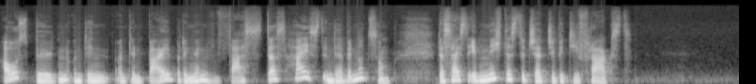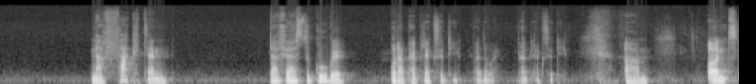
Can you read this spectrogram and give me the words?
ausbilden und den, und den beibringen, was das heißt in der Benutzung. Das heißt eben nicht, dass du ChatGPT fragst, nach Fakten, dafür hast du Google oder Perplexity, by the way, Perplexity. Ähm, und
